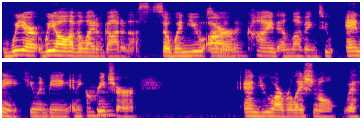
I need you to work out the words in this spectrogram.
we are we all have the light of God in us. So when you are kind and loving to any human being, any Mhm. creature, and you are relational with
